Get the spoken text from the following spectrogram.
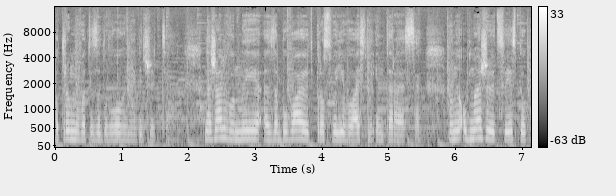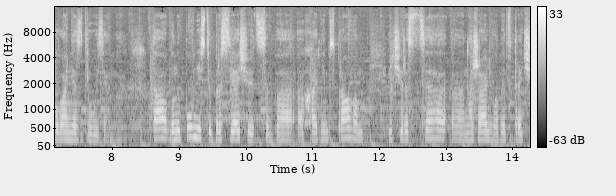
отримувати задоволення від життя. На жаль, вони е, забувають про свої власні інтереси. Вони обмежують своє спілкування з друзями. Та вони повністю присвячують себе хатнім справам, і через це, на жаль, вони втрачають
